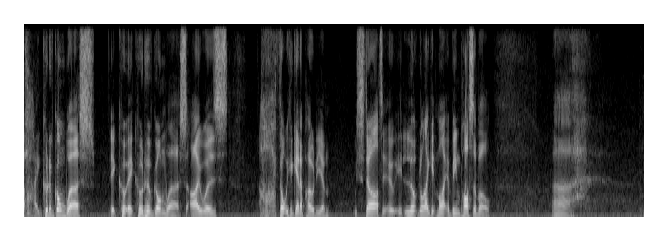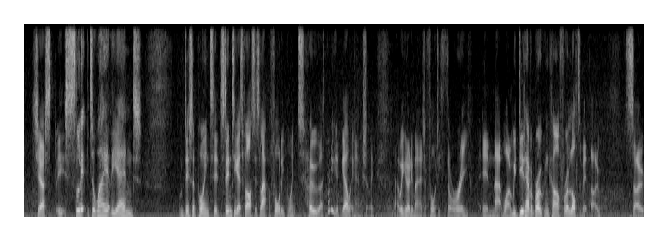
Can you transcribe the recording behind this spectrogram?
It could have gone worse. It could. It could have gone worse. I was. I thought we could get a podium. We started. It looked like it might have been possible. Ah. Uh, just it slipped away at the end. I'm disappointed. Stinty gets fastest lap of 40.2. That's pretty good going, actually. Uh, we could only manage a 43 in that one. We did have a broken car for a lot of it, though. So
